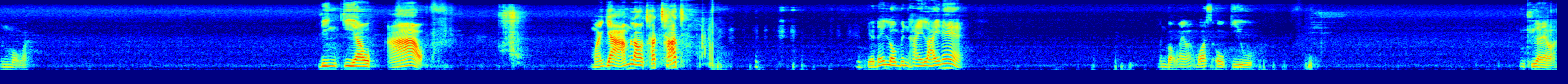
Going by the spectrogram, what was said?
มันบอกว่า ลิงเกียว อ้าว มาหยามเราชัดๆ เดี๋ยวได้ลมเป็นไฮไลท์แน่ มันบอกไว้ว่า was o g i l มัน คืออะไรวะ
